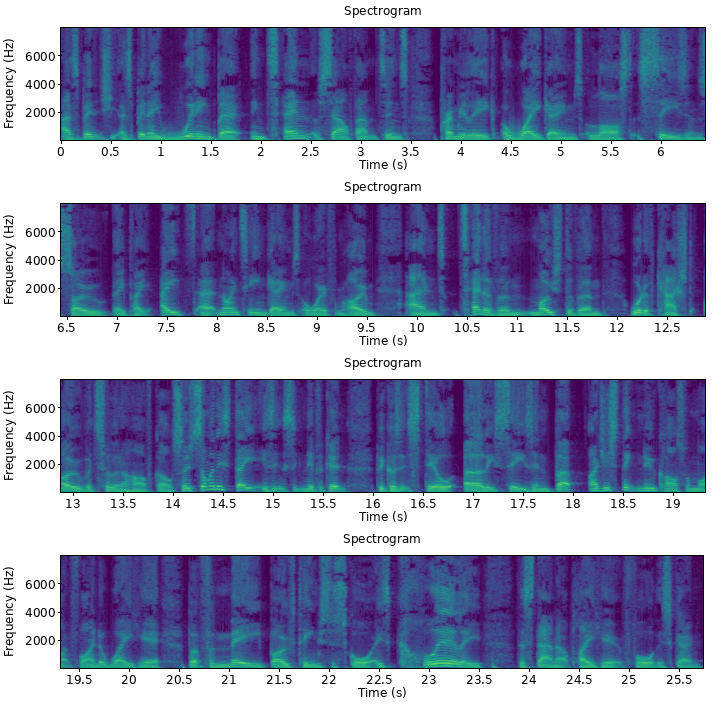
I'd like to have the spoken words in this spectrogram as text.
has been has been a winning bet in ten of Southampton's Premier League away games last season. So they play eight, uh, 19 games away from home, and ten of them, most of them, would have cashed over two and a half goals. So some of this date isn't significant because it's still early season, but I just think Newcastle might find a way here but for me, both teams to score is clearly the standout play here for this game.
